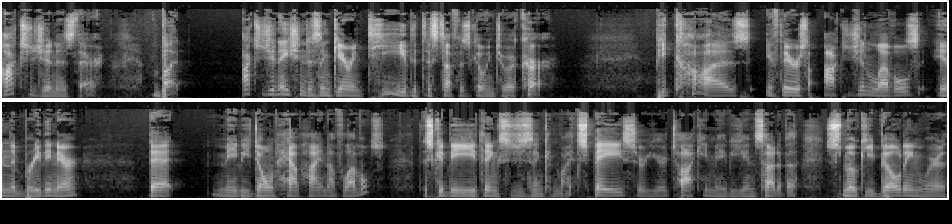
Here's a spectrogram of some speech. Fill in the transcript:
oxygen is there. But oxygenation doesn't guarantee that this stuff is going to occur. Because if there's oxygen levels in the breathing air that maybe don't have high enough levels, this could be things such as in confined space, or you're talking maybe inside of a smoky building where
